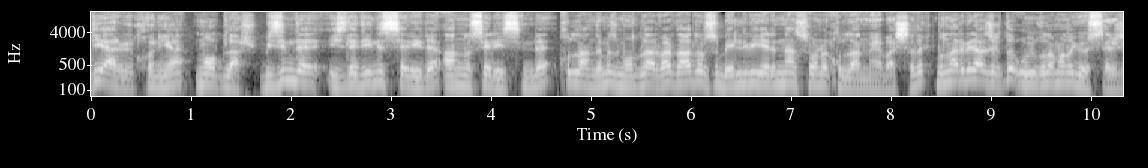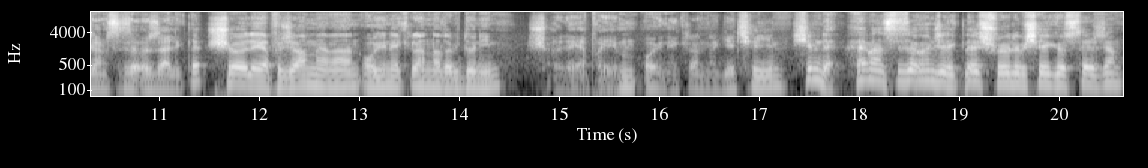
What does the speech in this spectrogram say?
diğer bir konuya modlar. Bizim de izlediğiniz seride Anno serisinde kullandığımız modlar var. Daha doğrusu belli bir yerinden sonra kullanmaya başladık. Bunları birazcık da uygulamalı göstereceğim size özellikle. Şöyle yapacağım hemen oyun ekranına da bir döneyim. Şöyle yapayım. Oyun ekranına geçeyim. Şimdi hemen size öncelikle şöyle bir şey göstereceğim.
